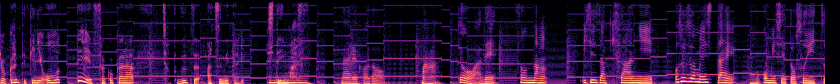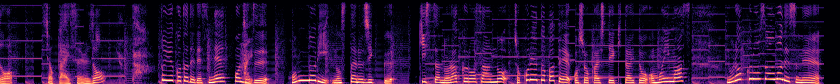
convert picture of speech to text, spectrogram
直感的に思ってそこからちょっとずつ集めたりしています。なるほど。まあ、今日はね、そんな石崎さんにおすすめしたいお店とスイーツを紹介するぞ。やったということでですね本日、ほんのりノスタルジック喫茶のらくろさんのチョコレートパフェご紹介していきたいと思います。のらくろさんはですね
